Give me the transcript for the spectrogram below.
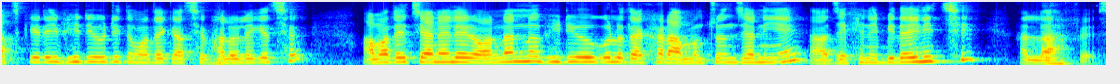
আজকের এই ভিডিওটি তোমাদের কাছে ভালো লেগেছে। আমাদের চ্যানেলের অন্যান্য ভিডিওগুলো দেখার আমন্ত্রণ জানিয়ে আজ এখানে বিদায় নিচ্ছি। আল্লাহ হাফেজ।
